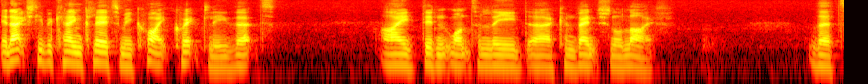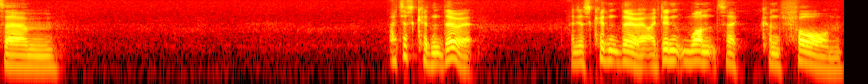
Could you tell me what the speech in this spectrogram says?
it actually became clear to me quite quickly that I didn't want to lead a conventional life. That um, I just couldn't do it. I just couldn't do it. I didn't want to conform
